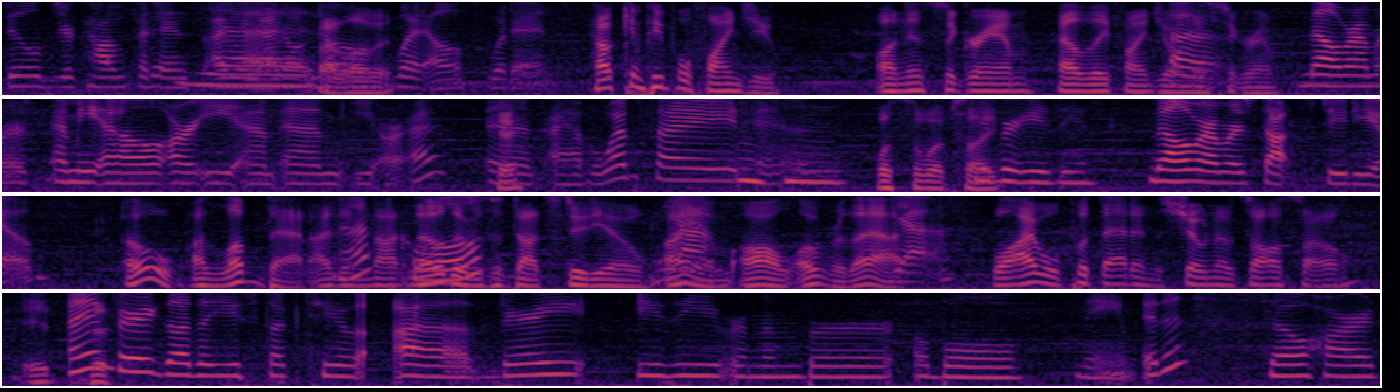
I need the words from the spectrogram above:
builds your confidence. I mean, I don't Yes. I know love it. what else wouldn't. How can people find you? On Instagram? How do they find you on Uh, Instagram? Mel Remmers, M E L R E M M E R S, Okay. and I have a website Mhm. and What's the website? Super easy. melremmers.studio. Oh, I love that. I did That's not know there was a dot studio. I am all over that. Yeah. Well, I will put that in the show notes also. It, I am very glad that you stuck to a very easy, rememberable name. It is so hard.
